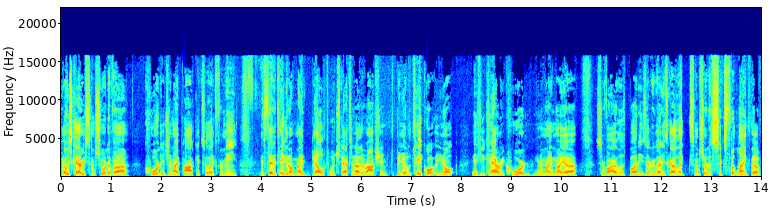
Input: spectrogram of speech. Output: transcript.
I always carry some sort of a cordage in my pocket. So like for me, instead of taking off my belt, which that's another option, being able to take off, you know, if you carry cord, you know, my, my uh, survivalist buddies, everybody's got like some sort of six foot length of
